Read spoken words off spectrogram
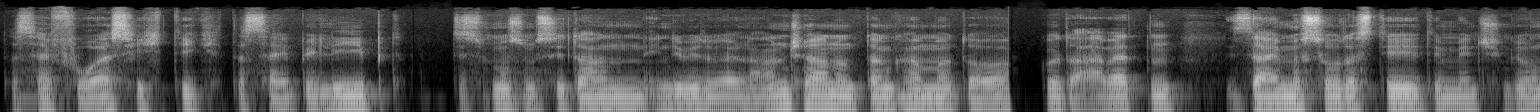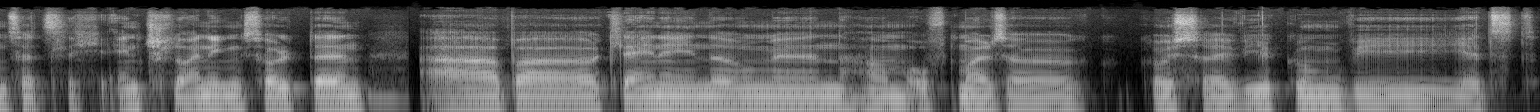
das sei vorsichtig, das sei beliebt. Das muss man sich dann individuell anschauen und dann kann man da gut arbeiten. Es ist auch immer so, dass die, die Menschen grundsätzlich entschleunigen sollten, aber kleine Änderungen haben oftmals eine größere Wirkung, wie jetzt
